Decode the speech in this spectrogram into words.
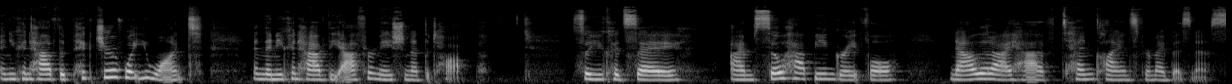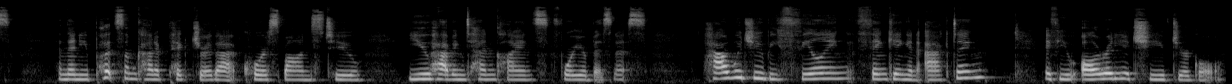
And you can have the picture of what you want, and then you can have the affirmation at the top. So you could say, I'm so happy and grateful now that I have 10 clients for my business. And then you put some kind of picture that corresponds to you having 10 clients for your business. How would you be feeling, thinking, and acting if you already achieved your goal.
